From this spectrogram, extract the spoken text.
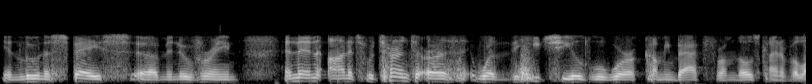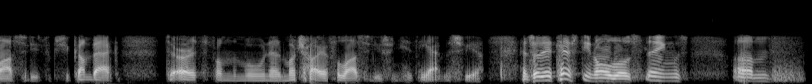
in lunar space uh, maneuvering, and then on its return to Earth, whether the heat shield will work coming back from those kind of velocities, because you come back to Earth from the moon at much higher velocities when you hit the atmosphere. And so they're testing all those things. Um,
